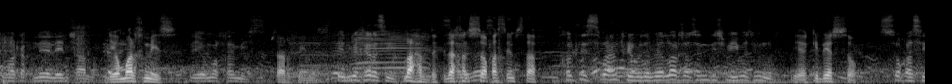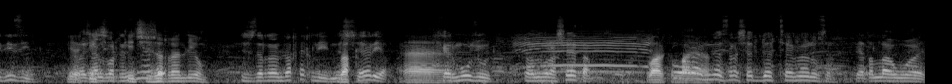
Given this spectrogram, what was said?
شي ورقه قليله إن شاء الله. اليوم الخميس. اليوم الخميس. شرفين كاين بخير اسيدي الله يحفظك دخل السوق السي مصطفى. دخلت لي الصباح نكرهو دابا يلاه رجعت ندير بهيمات منه يا كي داير السوق. السوق اسيدي زين كاين شي. جران اليوم؟ الجران باقي قليل الناس باقي. شارية. آه. خير موجود. الغلو رشيطه بارك الله رب الناس راه شاده الثمن وصافي. يعطي الله هو. هذا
